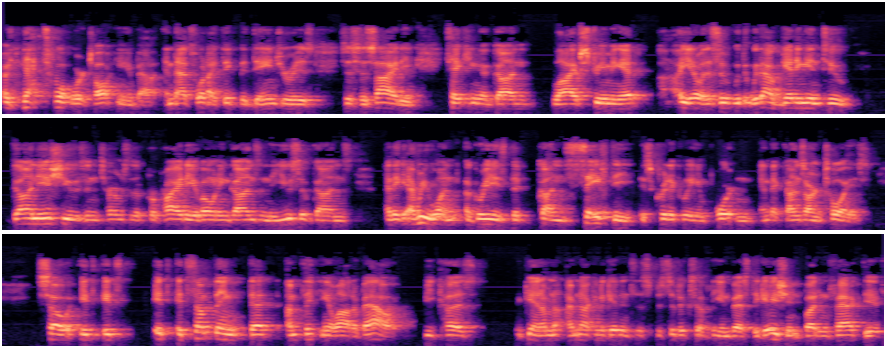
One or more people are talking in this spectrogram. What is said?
I mean, that's what we're talking about, and that's what I think the danger is to society. Taking a gun, live streaming it, you know, this is, without getting into gun issues in terms of the propriety of owning guns and the use of guns. I think everyone agrees that gun safety is critically important and that guns aren't toys. So it, it's it, it's something that I'm thinking a lot about because again, I'm not I'm not going to get into the specifics of the investigation, but in fact, if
